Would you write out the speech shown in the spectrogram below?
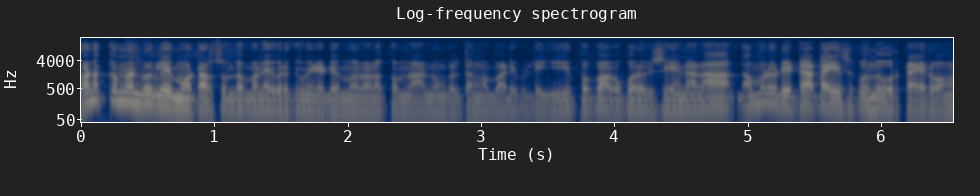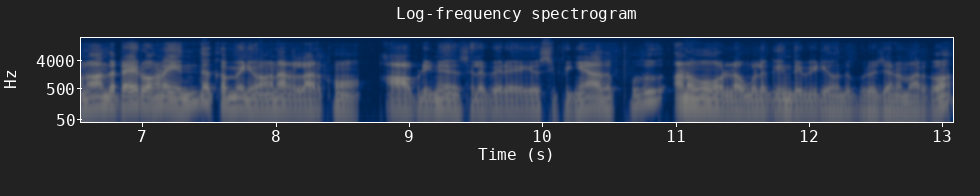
வணக்கம் நண்பர்களே மோட்டார் சொந்தம் அனைவருக்கும் என்னுடைய முதல் வணக்கம். நான் உங்கள் தங்கம்பாடி பில்டிங் இப்போ பார்க்க போகிற விஷயம் என்னென்னா நம்மளுடைய டாடா ஏஸுக்கு வந்து ஒரு டயர் வாங்கணும். அந்த டயர் வாங்கினா எந்த கம்பெனி வாங்கினா நல்லாயிருக்கும் அப்படின்னு சில பேர் யோசிப்பீங்க. அது புது அனுபவம் இல்லை. உங்களுக்கு இந்த வீடியோ வந்து பிரயோஜனமாக இருக்கும்.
